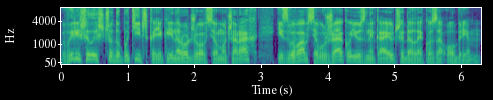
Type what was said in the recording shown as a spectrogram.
Вирішили, що до потічка, який народжувався в мочарах, і звивався вужакою, зникаючи далеко за обрієм.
